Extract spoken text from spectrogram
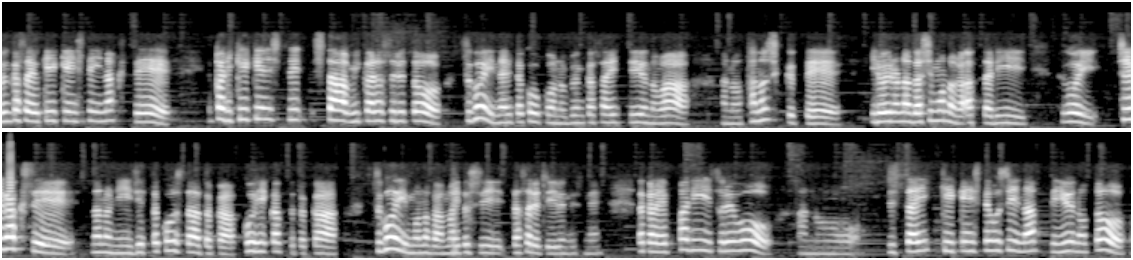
文化祭を経験していなくて、やっぱり経験してした身からすると、すごい成田高校の文化祭っていうのは、あの、楽しくて、いろいろな出し物があったり、すごい中学生なのにジェットコースターとかコーヒーカップとか、すごいものが毎年出されているんですね。だからやっぱりそれを、あの、実際経験してほしいなっていうのと、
